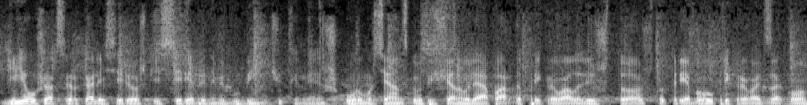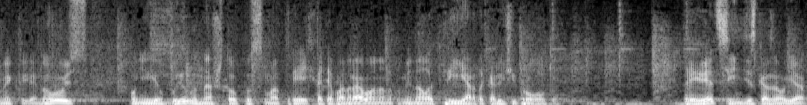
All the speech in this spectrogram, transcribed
В ее ушах сверкали сережки с серебряными бубенчиками. Шкура марсианского песчаного леопарда прикрывала лишь то, что требовал прикрывать закон, и клянусь, у нее было на что посмотреть, хотя по нраву она напоминала три ярда колючей проволоки. «Привет, Синди», — сказал я.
